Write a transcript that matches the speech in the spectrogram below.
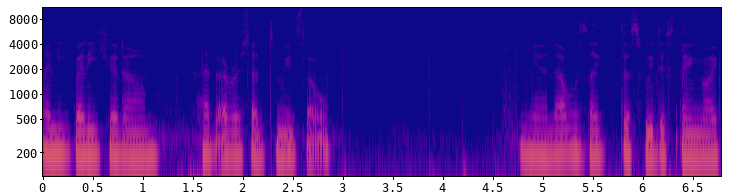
anybody could um have ever said to me. So yeah, that was like the sweetest thing. Like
